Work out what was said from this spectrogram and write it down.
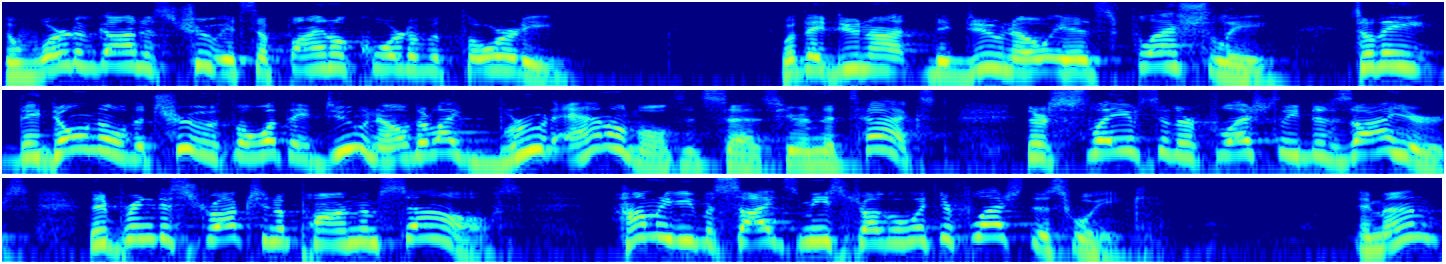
the word of God is true. It's the final court of authority. What they do not, they do know is fleshly. So they, they don't know the truth, but what they do know, they're like brute animals, it says here in the text. They're slaves to their fleshly desires. They bring destruction upon themselves. How many of you besides me struggle with your flesh this week? Amen?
